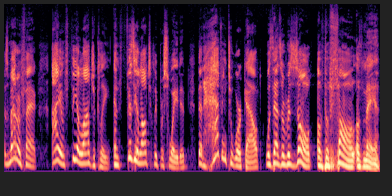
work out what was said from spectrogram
As a matter of fact, I am theologically and physiologically persuaded that having to work out was as a result of the fall of man.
